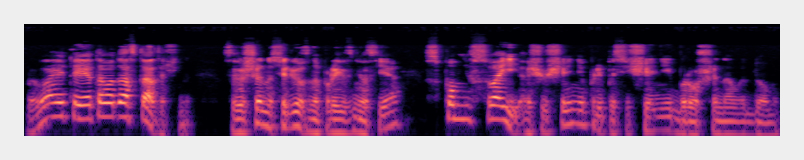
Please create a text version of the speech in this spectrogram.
Бывает и этого достаточно, совершенно серьезно произнес я, вспомнив свои ощущения при посещении брошенного дома.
